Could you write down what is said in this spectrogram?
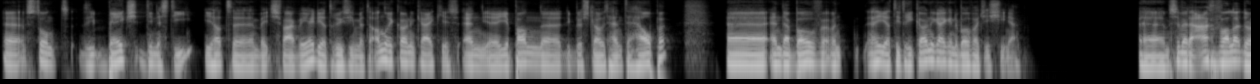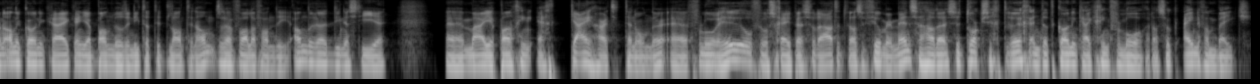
eh, stond die Baekje-dynastie, die had eh, een beetje zwaar weer, die had ruzie met de andere koninkrijkjes en eh, Japan die besloot hen te helpen. En daarboven, want je had die drie koninkrijken en daarboven had je China. Ehm, ze werden aangevallen door een ander koninkrijk en Japan wilde niet dat dit land in handen zou vallen van die andere dynastieën. Maar Japan ging echt keihard ten onder. Eh, verloren heel veel schepen en soldaten, terwijl ze veel meer mensen hadden. Ze trok zich terug en dat koninkrijk ging verloren. Dat is ook het einde van Baekje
